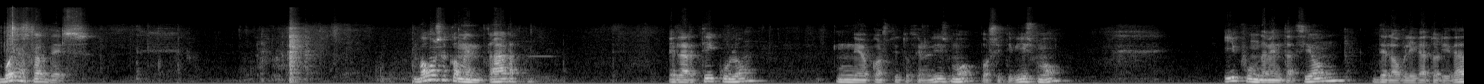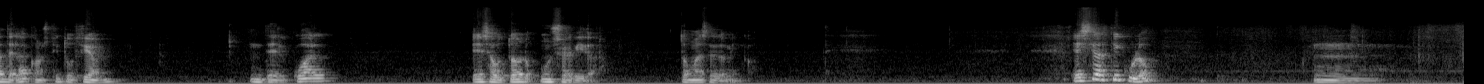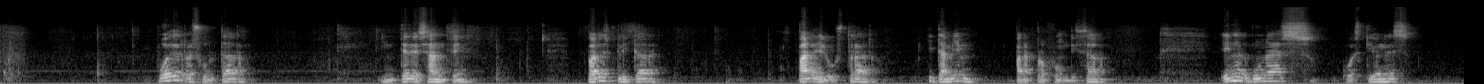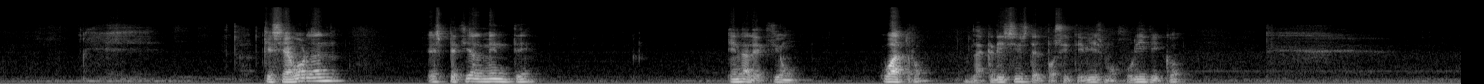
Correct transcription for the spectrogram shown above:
Buenas tardes. Vamos a comentar el artículo Neoconstitucionalismo, Positivismo y Fundamentación de la obligatoriedad de la Constitución, del cual es autor un servidor, Tomás de Domingo. Este artículo mmm, puede resultar interesante para explicar, para ilustrar y también para profundizar en algunas cuestiones que se abordan especialmente en la lección 4, la crisis del positivismo jurídico,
